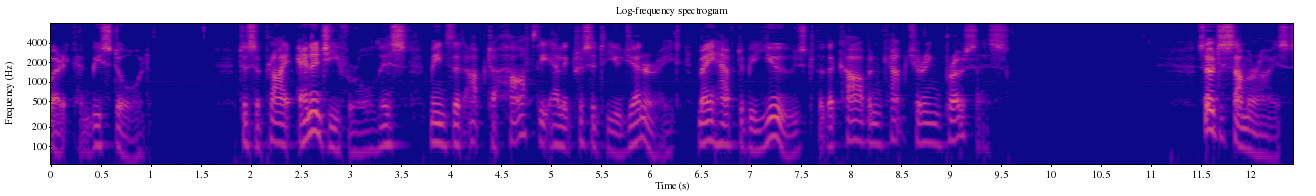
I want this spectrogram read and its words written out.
where it can be stored. To supply energy for all this means that up to half the electricity you generate may have to be used for the carbon capturing process. So to summarize,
